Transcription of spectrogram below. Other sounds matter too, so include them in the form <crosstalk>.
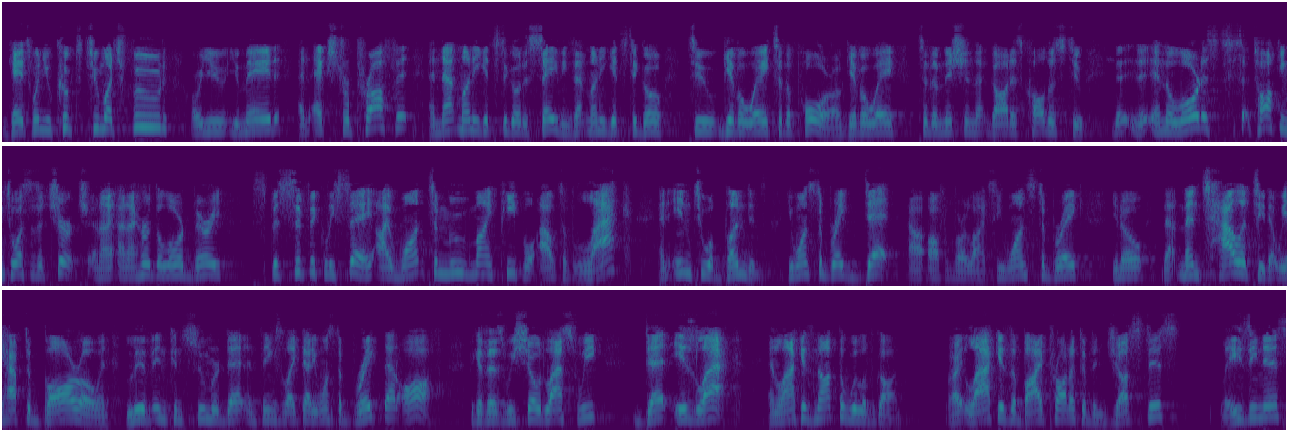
Okay, it's when you cooked too much food or you, you made an extra profit and that money gets to go to savings. That money gets to go to give away to the poor or give away to the mission that God has called us to. And the Lord is talking to us as a church. And I, and I heard the Lord very specifically say, I want to move my people out of lack and into abundance. He wants to break debt uh, off of our lives. He wants to break, you know, that mentality that we have to borrow and live in consumer debt and things like that. He wants to break that off. Because as we showed last week, debt is lack. And lack is not the will of God. Right? Lack is a byproduct of injustice, laziness,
